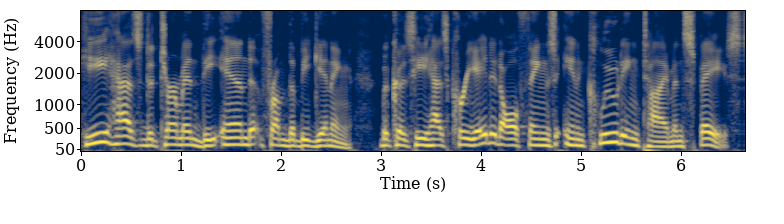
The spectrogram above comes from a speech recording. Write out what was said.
He has determined the end from the beginning because he has created all things, including time and space.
